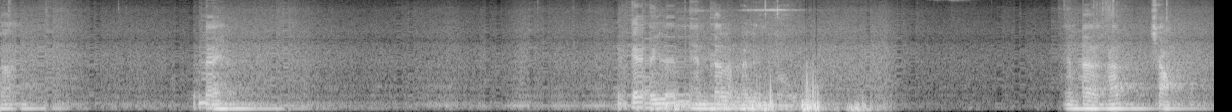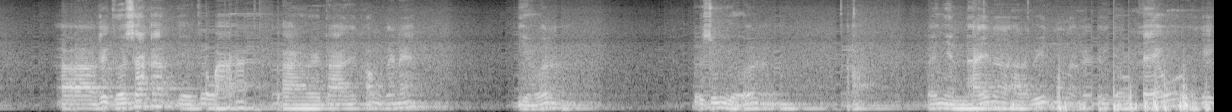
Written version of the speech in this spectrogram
ta. Đây. Cái tỷ lệ enter làm lại liền cũ enter hết. Xong. À, cái cửa sắt á về cơ bản là người ta sẽ có một cái nét giữa này. đưa xuống giữa này. đó. Để nhìn thấy đó là biết nó là cái, cái kéo cái,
